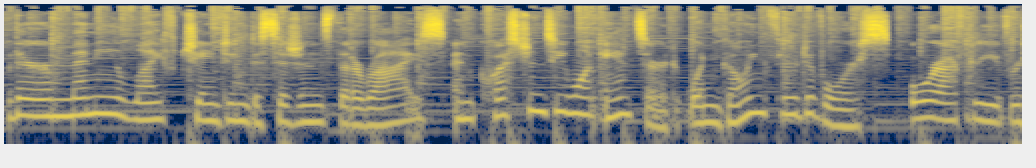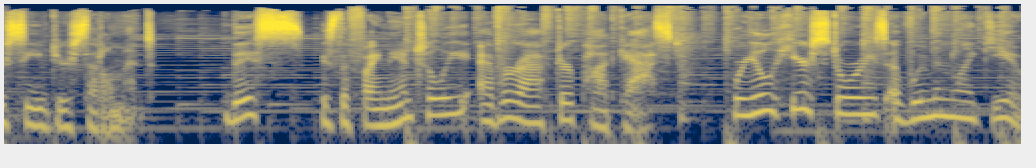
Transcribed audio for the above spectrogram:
There are many life changing decisions that arise and questions you want answered when going through divorce or after you've received your settlement. This is the Financially Ever After podcast, where you'll hear stories of women like you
